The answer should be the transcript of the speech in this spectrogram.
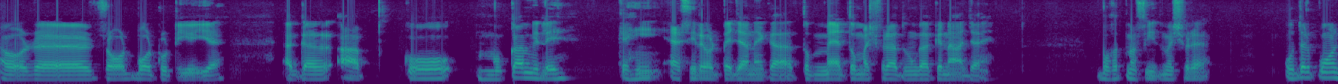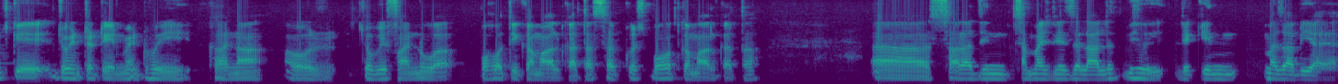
और रोड बहुत टूटी हुई है। अगर आपको मौका मिले कहीं ऐसी रोड पे जाने का तो मैं तो मशवरा दूँगा कि ना जाएँ। बहुत मफीद मशवरा है। उधर पहुँच के जो इंटरटेनमेंट हुई खाना और जो भी फ़न हुआ बहुत ही कमाल का था सब कुछ बहुत कमाल का था। आ, सारा दिन समझ समझने जलालत भी हुई लेकिन मज़ा भी आया।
